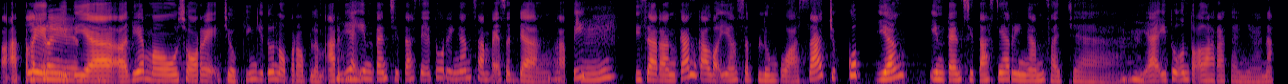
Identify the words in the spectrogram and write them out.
atlet, Atlet. gitu ya Uh, dia mau sore jogging gitu no problem artinya Mhm. intensitasnya itu ringan sampai sedang tapi Oke. disarankan kalau yang sebelum puasa cukup yang intensitasnya ringan saja Mhm. ya itu untuk olahraganya nah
